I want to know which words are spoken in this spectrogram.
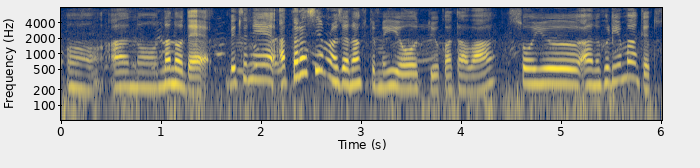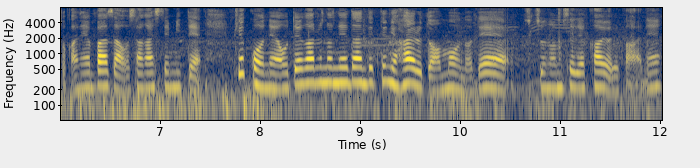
うん、あのなので別に新しいものじゃなくてもいいよっていう方はそういうあのフリーマーケットとかねバザーを探してみて結構ねお手軽な値段で手に入るとは思うので普通のお店で買うよりかはね。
